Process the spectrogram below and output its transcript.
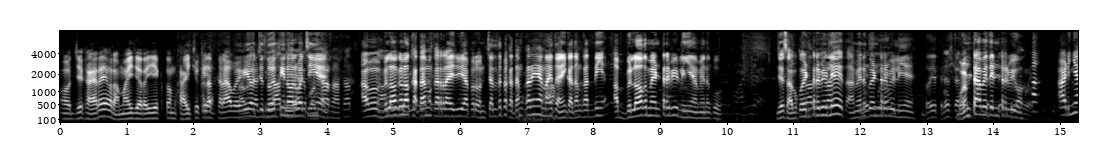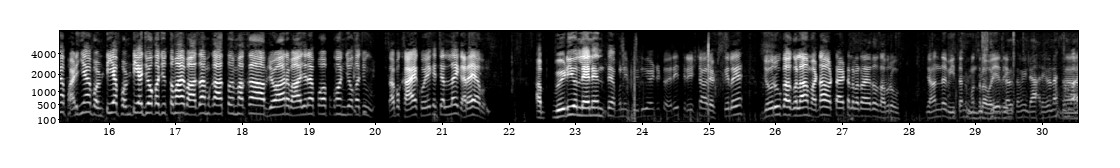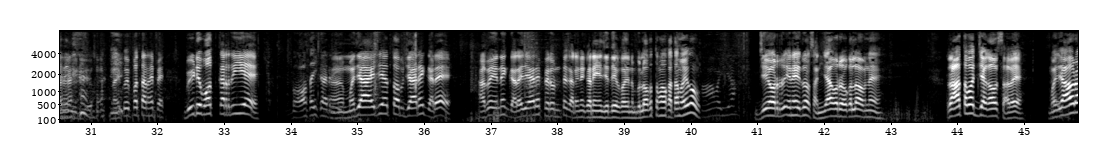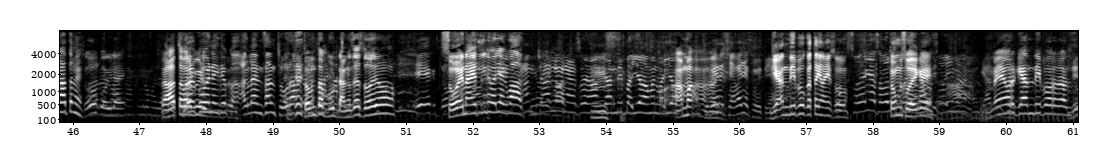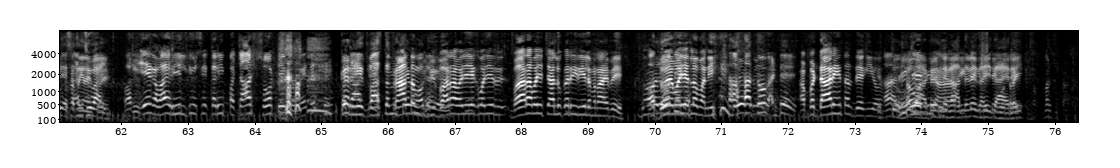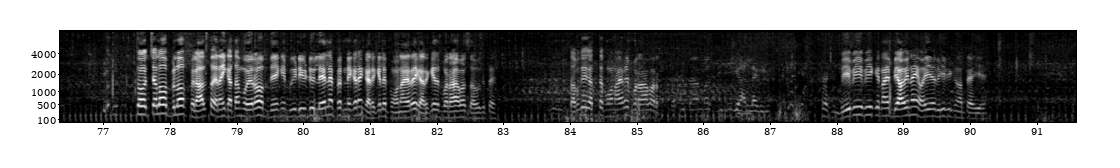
और जे खाए रहे और हमारी जरा एक तो हम खाई चुके हैं। खराब होगी और जो दो तीन और बची हैं। अब ब्लॉग व्लॉग खत्म कर रहे हैं जी या फिर उन चलते पे खत्म करें या नहीं तो यहीं खत्म कर दी। अब ब्लॉग में इंटरव्यू लिए हमें को। जे सबको इंटरव्यू ले तो हमें को इंटरव्यू लिए घंटा विद इंटरव्यू अड़िया फड़िया बंटिया फंटिया जो कचू तुम्हारे बाजा में का तो मक्का अब ज्वार बाजरा पॉपकॉर्न जो कचू सब खाए खोए के चल रहे घर है अब। अब वीडियो ले लेते अपनी वीडियो एडिट हो रही थ्री स्टार के लिए। जोरू का गुलाम हटा और टाइटल बताया तो सब रो। जान दे भीतर मतलब ये देख। तुम डाल रहे हो ना हाँ, तुम्हारे वीडियो। नहीं कोई पता नहीं पे। वीडियो बहुत कर रही है। बहुत ही कर रही है मज़ा आए जे तो अब जा रहे घरे। अबे इन्हें घरे जा रहे फिर उनते घरे नहीं करेंगे। जे देखो इन ब्लॉग तो खत्म होएगा हाँ भैया। जे और इन्हें तो संजा और रोक लो हमने। रात बज जगाओ सबे मज़ा आओ रात में। रात भर कोई वीडियो नहीं देखो अगला इंसान सो रहा है। तुम तो बहुत ढंग से सोए हो। सोए ना तीन बजे के बाद। हम चार लोग हैं सो हम ज्ञानदीप भैया अमन भैया। हम सवेरे छह बजे सोते हैं ज्ञानदीप कतई नहीं सो। तुम सोए गए। मैं और ज्ञानदीप और और एक हमारे रील थी उसके करीब पचास हो रही वास्तव में रात बारह बजे एक बजे बारह बजे चालू करी रील बनाए बे दो बजे लो बनी। दो घंटे। अब बट डारे तब देखियो। तो चलो ब्लॉग फ़िलहाल तो नहीं खत्म हो रहा। अब देखें वीडियो वीडियो ले लें फिर निकलें घर के लिए फ़ोन आ रहे घर के बराबर सबके सबके तक फ़ोन आ रहे बराबर। बीबी भी कि नहीं ब्याह ही नहीं हुई है बीबी कहाँ पे आई है?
